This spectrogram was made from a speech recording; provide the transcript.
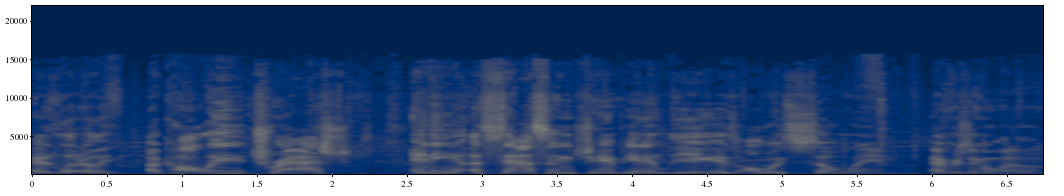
it's literally Akali trash. Any assassin champion in League is always so lame. Every single one of them.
